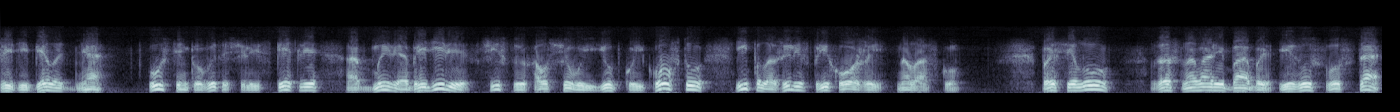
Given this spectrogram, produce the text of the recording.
среди бела дня. Устеньку вытащили из петли, обмыли, обредили в чистую холщовую юбку и кофту и положили в прихожей на лавку. По селу засновали бабы из уст в уста,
